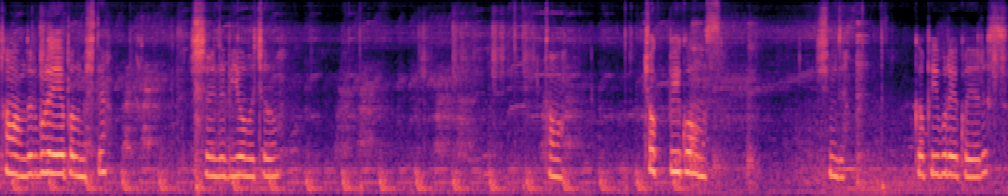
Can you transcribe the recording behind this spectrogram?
Tamamdır buraya yapalım işte. Şöyle bir yol açalım. Tamam. Çok büyük olmasın. Şimdi kapıyı buraya koyarız.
